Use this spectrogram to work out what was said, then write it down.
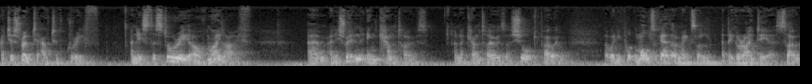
I just wrote it out of grief, and it's the story of my life, um, and it's written in cantos. And a canto is a short poem that, when you put them all together, makes a, a bigger idea. So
